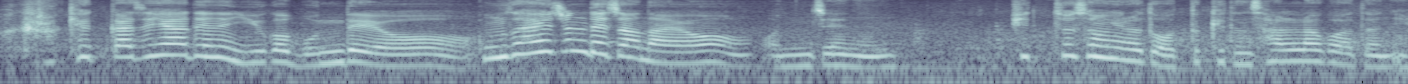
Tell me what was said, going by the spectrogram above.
그렇게까지 해야 되는 이유가 뭔데요? 공사 해준대잖아요. 언제는. 피투성이라도 어떻게든 살라고 하더니.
